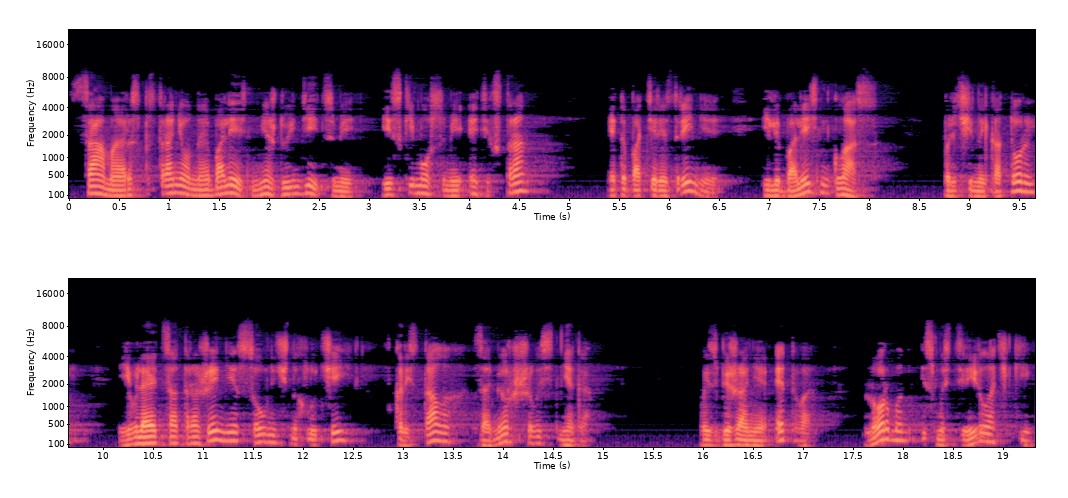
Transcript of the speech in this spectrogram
Самая распространенная болезнь между индейцами и эскимосами этих стран – это потеря зрения или болезнь глаз, причиной которой является отражение солнечных лучей в кристаллах замерзшего снега. В избежание этого Норман и смастерил очки.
